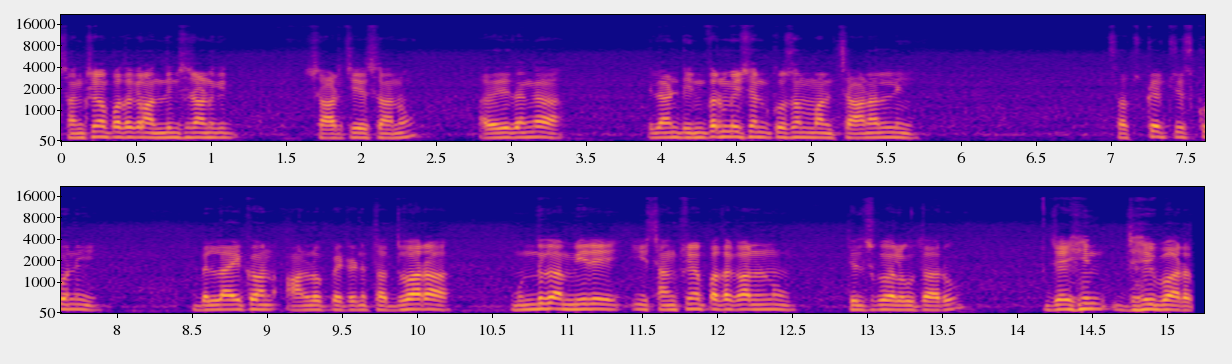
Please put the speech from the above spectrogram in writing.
సంక్షేమ పథకాలు అందించడానికి స్టార్ట్ చేశాను. అదేవిధంగా ఇలాంటి ఇన్ఫర్మేషన్ కోసం మన ఛానల్ని సబ్స్క్రైబ్ చేసుకొని బెల్ ఐకాన్ ఆన్లో పెట్టండి. తద్వారా ముందుగా మీరే ఈ సంక్షేమ పథకాలను తెలుసుకోగలుగుతారు. జై హింద్ జై భారత్.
